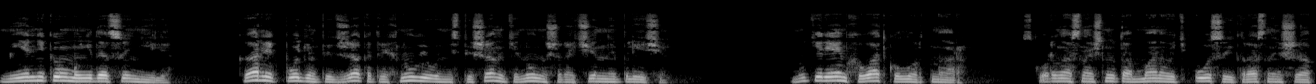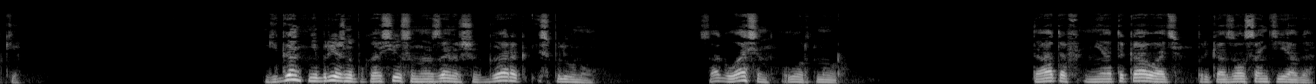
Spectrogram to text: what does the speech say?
Мельникова мы недооценили. Карлик поднял пиджак, отряхнул его, не спеша натянул на широченные плечи. Мы теряем хватку, лорд Нар. Скоро нас начнут обманывать осы и красные шапки. Гигант небрежно покосился на замерших гарок и сплюнул. Согласен, лорд Нур. Татов не атаковать, приказал Сантьяго.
